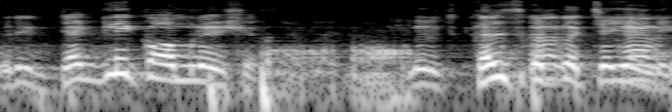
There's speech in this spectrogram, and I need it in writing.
వెరీ డెడ్లీ కాంబినేషన్ మీరు కలిసి కట్టుగా చేయండి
